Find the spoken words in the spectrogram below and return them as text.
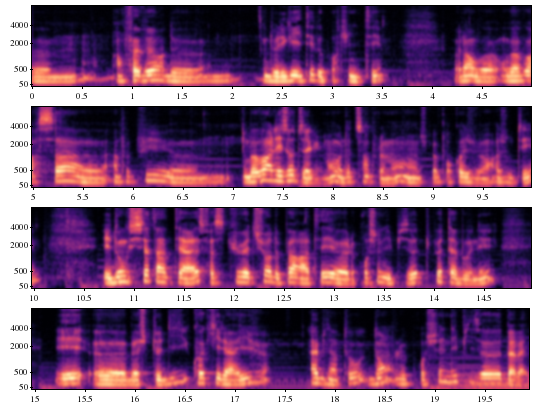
euh, en faveur de, de l'égalité d'opportunité. Voilà, on va, voir ça euh, un peu plus. Euh, on va voir les autres arguments, voilà, tout simplement. Hein, je sais pas pourquoi je vais en rajouter. Et donc, si ça t'intéresse, si tu veux être sûr de ne pas rater euh, le prochain épisode, tu peux t'abonner. Et bah, je te dis, quoi qu'il arrive, à bientôt dans le prochain épisode. Bye bye.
